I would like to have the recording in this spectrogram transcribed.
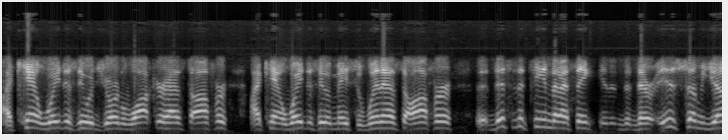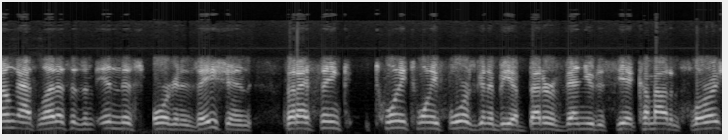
I can't wait to see what Jordan Walker has to offer. I can't wait to see what Masyn Winn has to offer. This is a team that I think there is some young athleticism in this organization that I think 2024 is going to be a better venue to see it come out and flourish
